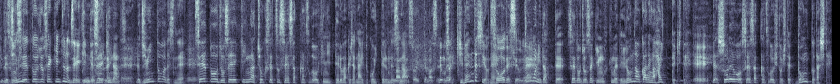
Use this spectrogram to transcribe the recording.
で政党助成金というのは税金ですよね。税金なんです、えで自民党はですね、政党助成金が直接政策活動費に行ってるわけじゃないとこう言ってるんですが、まあまあそう言ってますよね。でもそれ、詭弁ですよね、そうですよね。党にだって政党助成金も含めていろんなお金が入ってきて、ええ。でそれを政策活動費としてどんと出して、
